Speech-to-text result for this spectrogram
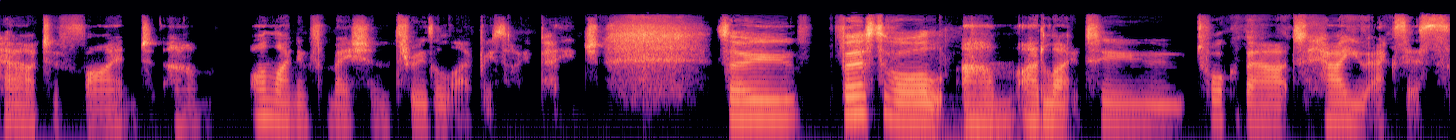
how to find um, online information through the library's homepage. So first of all, um, I'd like to talk about how you access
